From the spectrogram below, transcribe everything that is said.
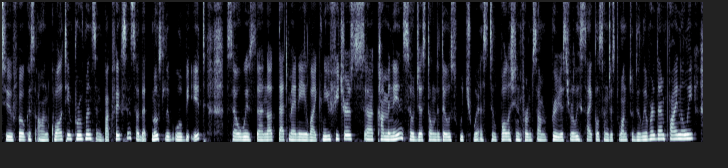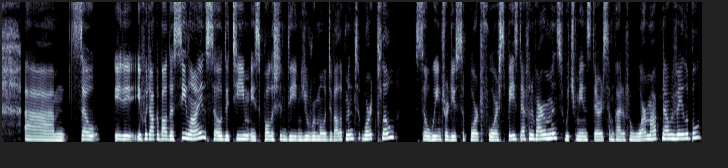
to focus on quality improvements and bug fixing. So that mostly will be it. So with uh, not that many like new features uh, coming in, so just only those which we're still polishing from some previous release cycles and just want to deliver them finally. Um, so if we talk about the CLion, so the team is polishing the new remote development workflow. So we introduced support for Space dev environments, which means there is some kind of a warm up now available.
